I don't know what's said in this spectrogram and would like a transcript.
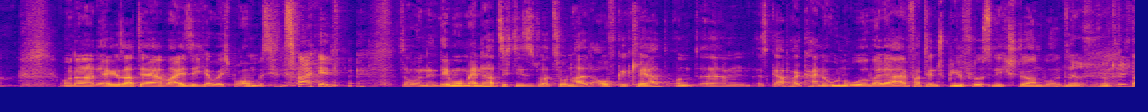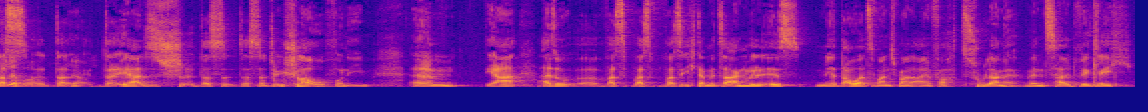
und dann hat er gesagt, ja, ja, weiß ich, aber ich brauche ein bisschen Zeit. So, und in dem Moment hat sich die Situation halt aufgeklärt und ähm, es gab halt keine Unruhe, weil er einfach den Spielfluss nicht stören wollte. Ja, das ist natürlich das, clever. Da, Ja. Da, ja, das ist, das, das ist natürlich schlau von ihm. Ähm, ja, also äh, was, was, was ich damit sagen will, ist, mir dauert es manchmal einfach zu lange, wenn es halt wirklich,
